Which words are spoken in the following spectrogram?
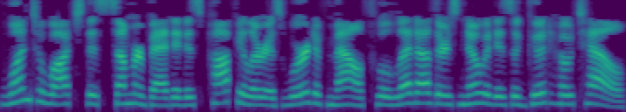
One to watch this summer bed it is popular as word of mouth will let others know it is a good hotel.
